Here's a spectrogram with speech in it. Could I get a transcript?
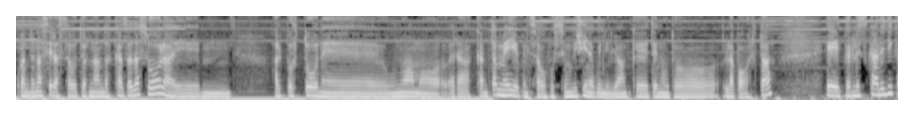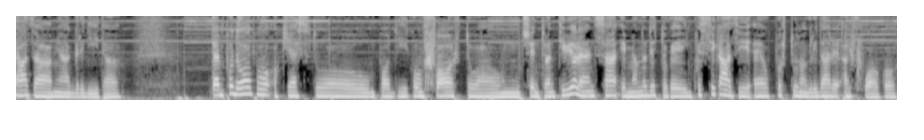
quando una sera stavo tornando a casa da sola e mh, al portone un uomo era accanto a me, io pensavo fosse un vicino, quindi gli ho anche tenuto la porta e per le scale di casa mi ha aggredita. Tempo dopo ho chiesto un po' di conforto a un centro antiviolenza e mi hanno detto che in questi casi è opportuno gridare al fuoco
